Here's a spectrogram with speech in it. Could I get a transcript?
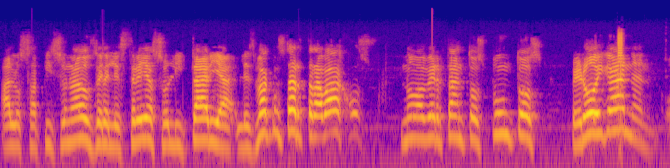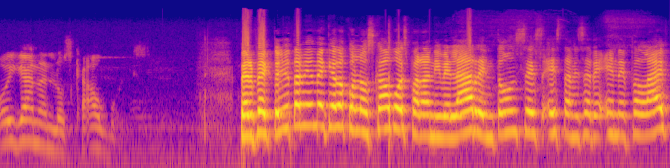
a los aficionados de la estrella solitaria. Les va a costar trabajos, no va a haber tantos puntos, pero hoy ganan, hoy ganan los Cowboys. Perfecto, yo también me quedo con los Cowboys para nivelar entonces esta mesa de NFL Live.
